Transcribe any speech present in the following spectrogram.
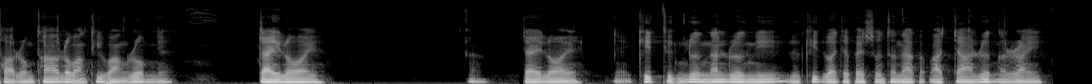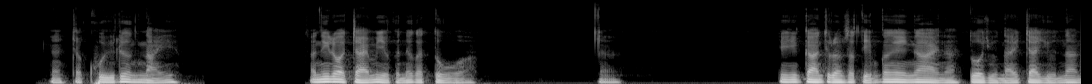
ถอดรองเท้าระหว่างที่วางร่มเนี่ยใจลอย ใจลอยคิดถึงเรื่องนั้นเรื่องนี้ หรือคิดว่าจะไปสนทนากับอาจารย์เรื่องอะไร จะคุยเรื่องไหน อันนี้เราใจไม่อยู่กับเนื้อกับตัวนะจริงๆการเจริญสติมันก็ง่ายๆนะตัวอยู่ไหนใจอยู่นั่น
